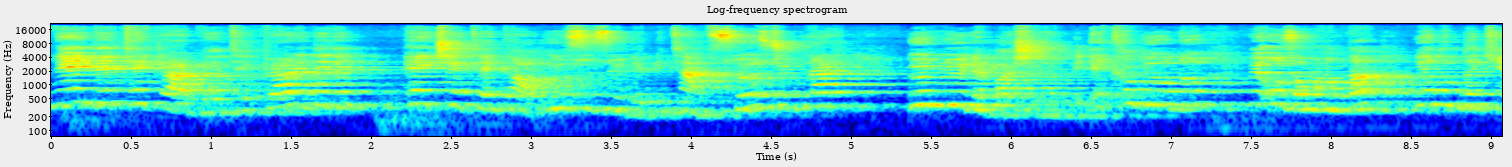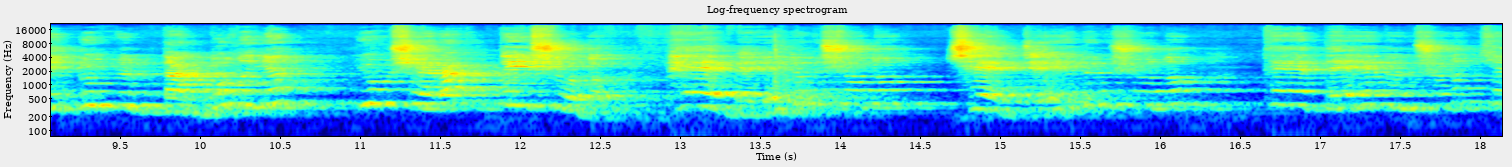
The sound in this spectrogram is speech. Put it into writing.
Neydi? Tekrar diye tekrar edelim. PÇTK ünsüzüyle biten sözcükler ünlüyle başlayan bir ek alıyordu ve o zaman da yanındaki ünlüden dolayı yumuşayarak değişiyordu. P B'ye dönüşüyordu, Ç C'ye dönüşüyordu, T D'ye dönüşüyordu, K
